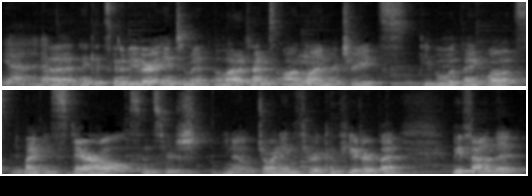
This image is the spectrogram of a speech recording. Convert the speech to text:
Yeah, Yeah, I think it's going to be very intimate. A lot of times, online retreats, people would think, well, it's, it might be sterile since you're, sh- you know, joining through a computer. But we found that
